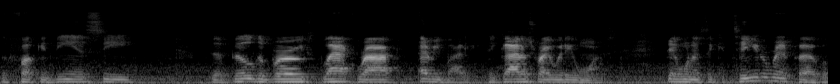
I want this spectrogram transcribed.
the fucking DNC, the Bilderbergs, BlackRock, everybody. They got us right where they want us. They want us to continue to rent forever.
